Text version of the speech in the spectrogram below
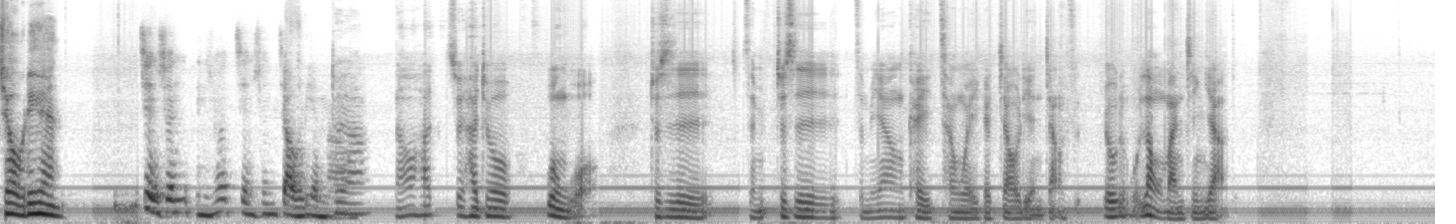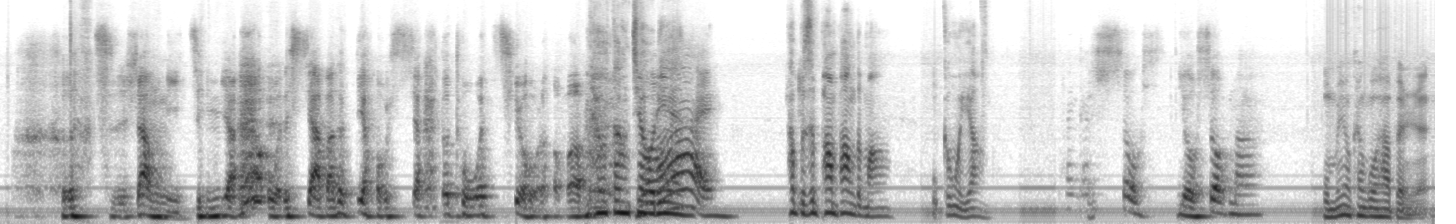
教练？健身？你说健身教练吗？对啊。然后他，所以他就问我，就是怎，就是怎么样可以成为一个教练这样子，有让我蛮惊讶的。何止让你惊讶，我的下巴都掉下，都脱臼了，好不好？要当教练？他不是胖胖的吗？跟我一样。他应该瘦，有瘦吗？我没有看过他本人，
